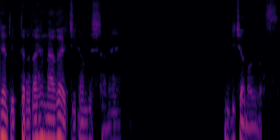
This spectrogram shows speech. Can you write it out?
年と言ったら大変長い時間でしたね。麦茶飲みます。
